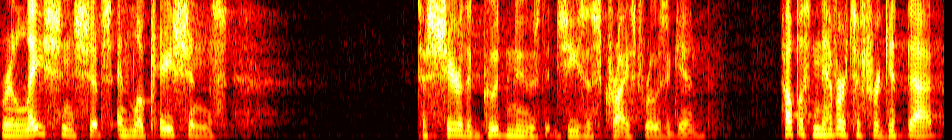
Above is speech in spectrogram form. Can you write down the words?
relationships and locations to share the good news that Jesus Christ rose again. Help us never to forget that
